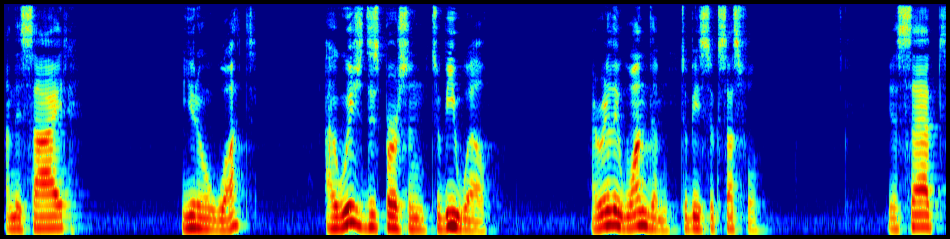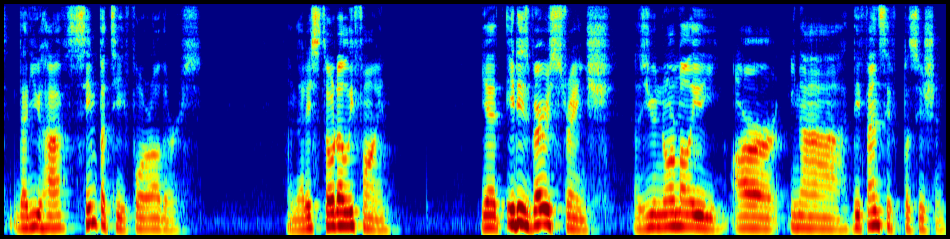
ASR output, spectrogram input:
and decide, you know what? I wish this person to be well. I really want them to be successful. You accept that you have sympathy for others, and that is totally fine. Yet it is very strange, as you normally are in a defensive position.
